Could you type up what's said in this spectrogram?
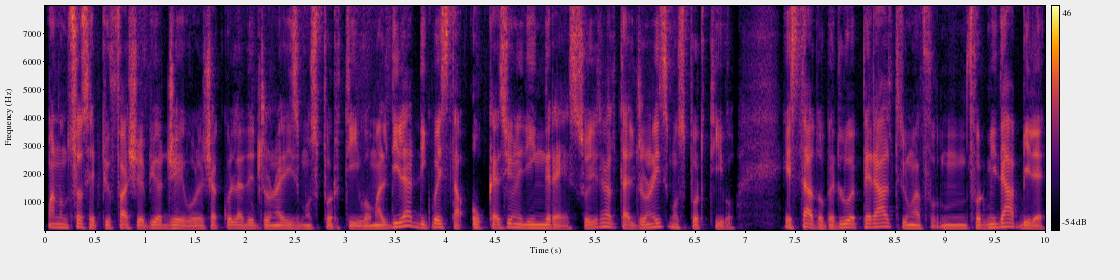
ma non so se è più facile o più agevole, cioè quella del giornalismo sportivo, ma al di là di questa occasione di ingresso, in realtà il giornalismo sportivo è stato per lui e per altri una formidabile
